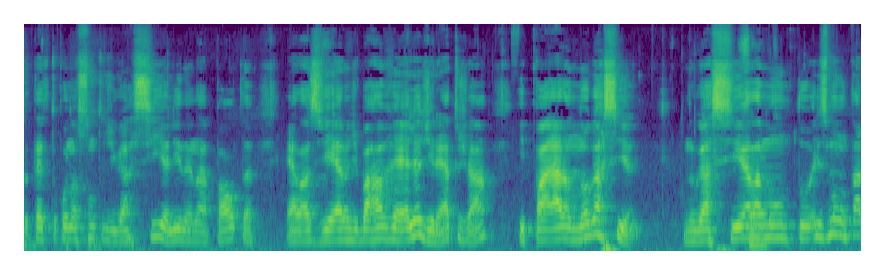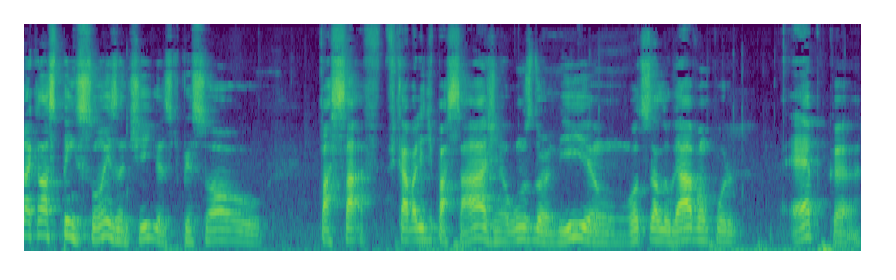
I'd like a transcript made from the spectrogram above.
até tocou no assunto de Garcia ali né, na pauta, elas vieram de Barra Velha direto já e pararam no Garcia. No Garcia ela montou, eles montaram aquelas pensões antigas que o pessoal passa, ficava ali de passagem, alguns dormiam, outros alugavam por época.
